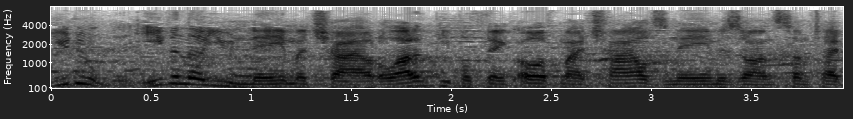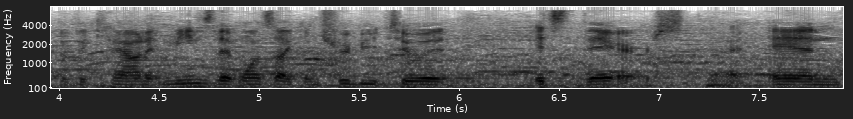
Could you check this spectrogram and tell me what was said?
you do, even though you name a child, a lot of people think, oh, if my child's name is on some type of account, it means that once I contribute to it, it's theirs. Right. And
